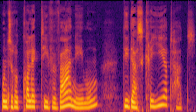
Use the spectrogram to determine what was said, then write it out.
unsere kollektive Wahrnehmung, die das kreiert hat.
